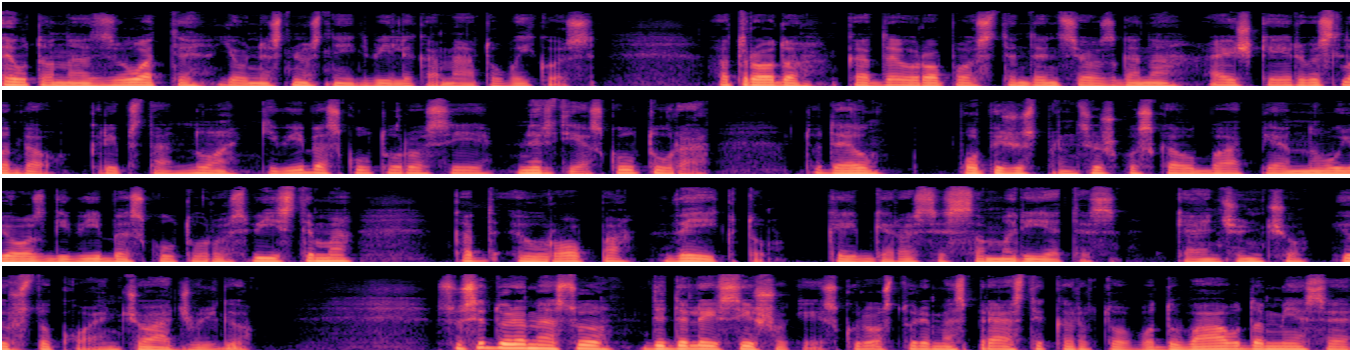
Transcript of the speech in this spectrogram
eutanazuoti jaunesnius nei 12 metų vaikus. Atrodo, kad Europos tendencijos gana aiškiai ir vis labiau krypsta nuo gyvybės kultūros į mirties kultūrą. Todėl popiežius Pranciškus kalba apie naujos gyvybės kultūros vystimą, kad Europa veiktų kaip gerasis samarietis, kenčiančių ir stokojančių atžvilgių. Susidurėme su dideliais iššūkiais, kuriuos turime spręsti kartu, vadovaudamiesi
